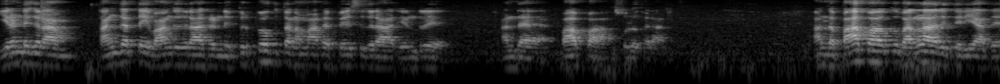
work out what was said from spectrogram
இரண்டு கிராம் தங்கத்தை வாங்குகிறார்கள் என்று பிற்போக்குத்தனமாக பேசுகிறார் என்று அந்த பாப்பா சொல்லுகிறார். அந்த பாப்பாவுக்கு வரலாறு தெரியாது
